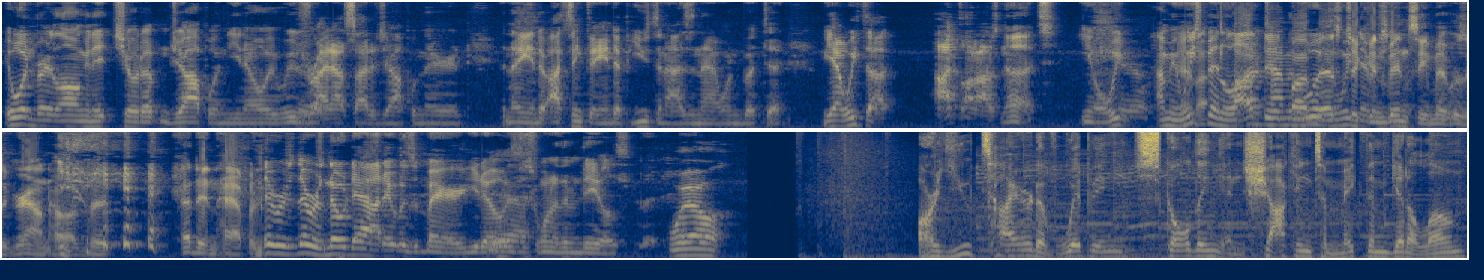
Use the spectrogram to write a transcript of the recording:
it wasn't very long, and it showed up in Joplin. You know, it was right outside of Joplin there, and, and they end up. I think they end up euthanizing that one, but uh, yeah, we thought. I thought I was nuts. You know, we. Yeah. I mean, we And spent a lot I of did time in my the woods. best and to we've convince him it was a groundhog, but that didn't happen. there was there was no doubt it was a bear. You know, it was just one of them deals. Well, Are you tired of whipping, scolding, and shocking to make them get alone?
